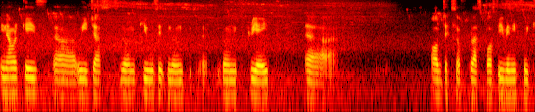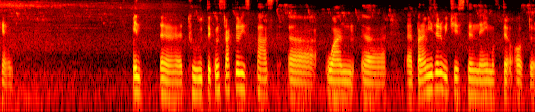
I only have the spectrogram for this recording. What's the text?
in our case uh, we just don't use it don't don't create uh, objects of class post even if we can and uh, to the constructor is passed uh, one uh, parameter which is the name of the author.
